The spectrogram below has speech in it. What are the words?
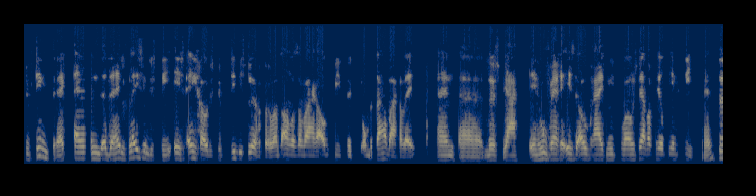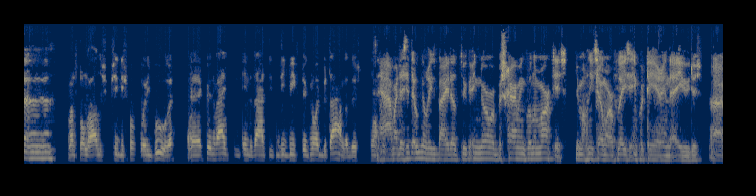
subsidie trekt. En de, de, hele vleesindustrie is één grote subsidieslurper, want anders dan waren al die biefstukjes onbetaalbaar geweest. En dus ja, in hoeverre is de overheid niet gewoon zelf heel die industrie? Hè? Want zonder al die subsidies voor die boeren, uh, kunnen wij inderdaad die, die biefstuk nooit betalen. Dus, ja. ja. maar er zit ook nog iets bij dat natuurlijk een enorme bescherming van de markt is. Je mag niet zomaar vlees importeren in de EU. Dus uh,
